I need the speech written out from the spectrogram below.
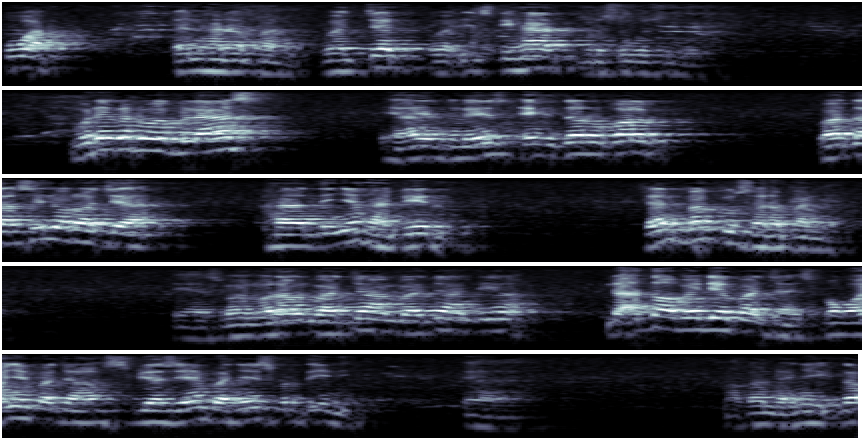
kuat dan harapan. Wajib, wa istihad bersungguh-sungguh. Kemudian ke-12 ya yang tulis ihdar qalb wa tasinu raja. Hatinya hadir dan bagus harapannya. Ya, sebagian orang baca baca dia tidak tahu apa yang dia baca. Pokoknya baca biasanya bacanya seperti ini. Ya. Maka hendaknya kita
